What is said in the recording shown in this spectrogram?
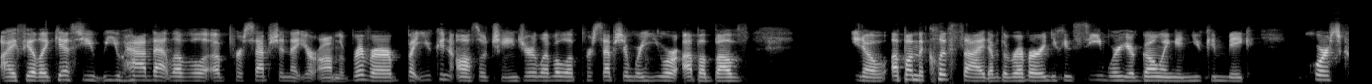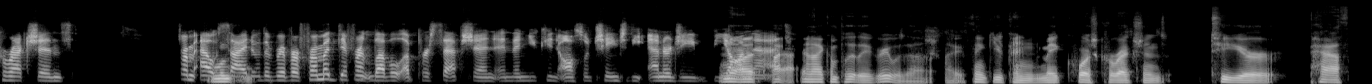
I feel like yes, you you have that level of perception that you're on the river, but you can also change your level of perception where you are up above, you know, up on the cliffside of the river, and you can see where you're going, and you can make course corrections from outside of the river from a different level of perception, and then you can also change the energy no, beyond I, that. I and I completely agree with that. I think you can make course corrections to your path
